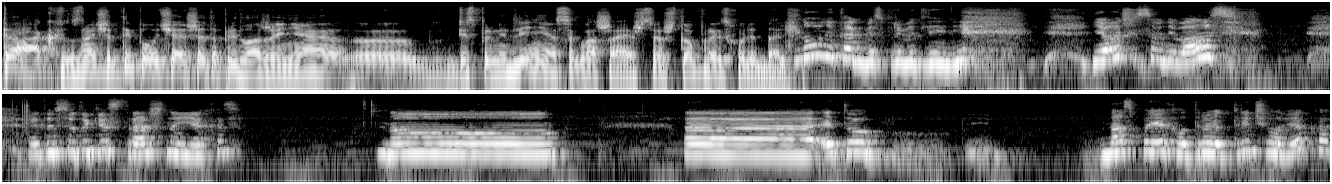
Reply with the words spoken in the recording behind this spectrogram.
Так, значит, ты получаешь это предложение, э, без промедления соглашаешься. Что происходит дальше? Ну, не как без промедления. Я очень сомневалась. Это все-таки страшно ехать. Но э, это нас поехало три, три человека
